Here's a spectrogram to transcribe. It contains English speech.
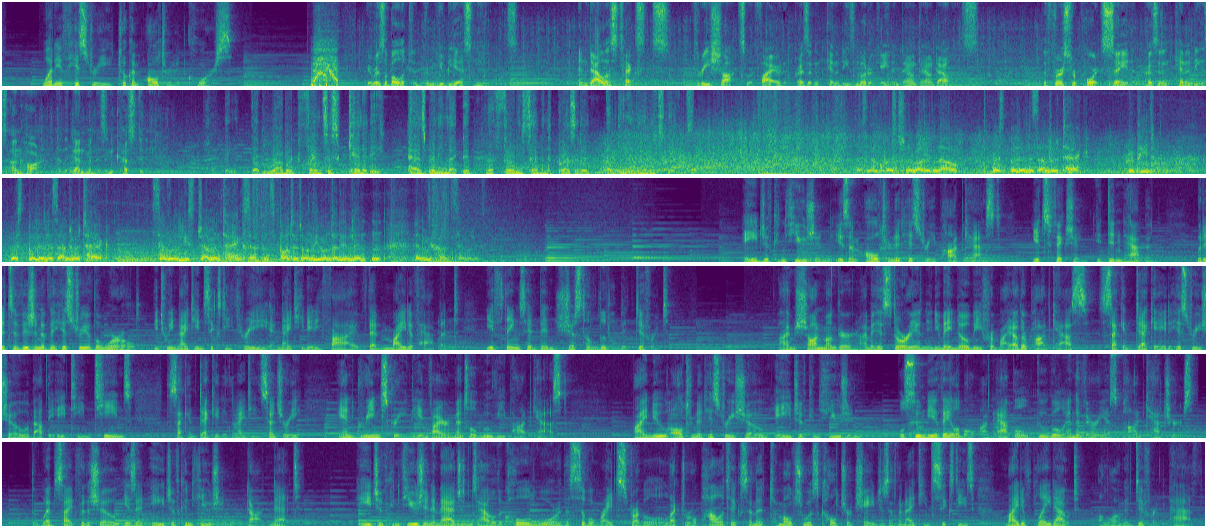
What if history took an alternate course? Here is a bulletin from CBS News. In Dallas, Texas, three shots were fired at President Kennedy's motorcade in downtown Dallas. The first reports say that President Kennedy is unharmed and the gunman is in custody. that Robert Francis Kennedy has been elected the 37th President of the United States. There's no question about it now. West Berlin is under attack. Repeat. West Berlin is under attack. Several East German tanks have been spotted on the Unter den Linden, and we've heard several. Age of Confusion is an alternate history podcast. It's fiction, it didn't happen, but it's a vision of the history of the world between 1963 and 1985 that might have happened if things had been just a little bit different. I'm Sean Munger. I'm a historian, and you may know me from my other podcasts Second Decade, a history show about the 18 teens, the second decade of the 19th century, and Green Screen, the environmental movie podcast. My new alternate history show, Age of Confusion, will soon be available on Apple, Google, and the various podcatchers. The website for the show is at ageofconfusion.net. Age of Confusion imagines how the Cold War, the civil rights struggle, electoral politics, and the tumultuous culture changes of the 1960s might have played out along a different path.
